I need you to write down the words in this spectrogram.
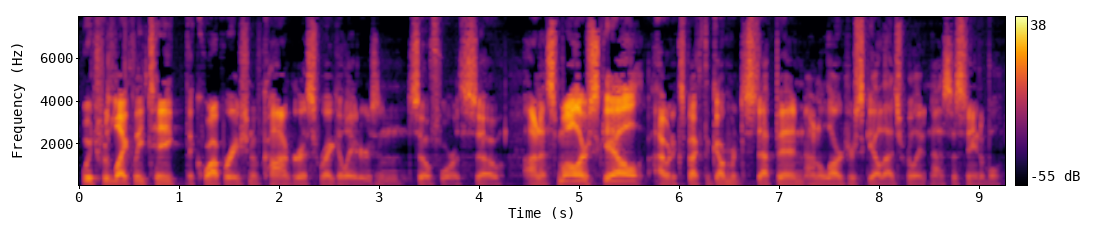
which would likely take the cooperation of Congress, regulators, and so forth. So, on a smaller scale, I would expect the government to step in. On a larger scale, that's really not sustainable.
